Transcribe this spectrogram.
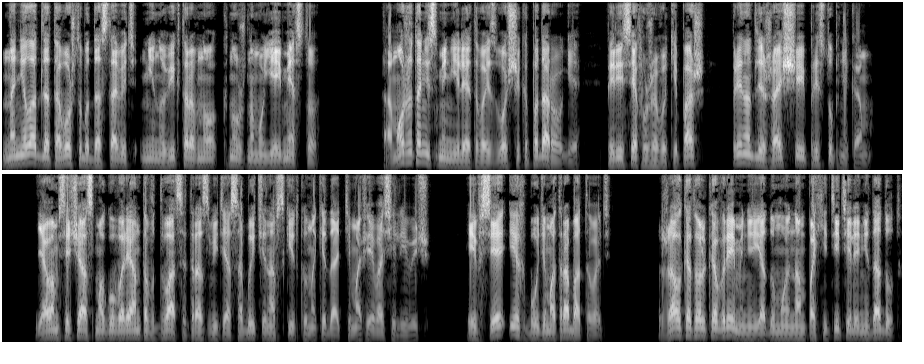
наняла для того, чтобы доставить Нину Викторовну к нужному ей месту. А может, они сменили этого извозчика по дороге, пересев уже в экипаж, принадлежащий преступникам. Я вам сейчас могу вариантов 20 развития событий навскидку накидать, Тимофей Васильевич, и все их будем отрабатывать. Жалко только времени, я думаю, нам похитители не дадут.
